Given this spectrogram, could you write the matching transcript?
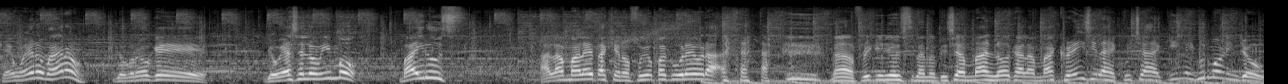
¡Qué bueno, mano! Yo creo que yo voy a hacer lo mismo. Virus, a las maletas que nos fuimos para Culebra. Nada, Freaky News, las noticias más locas, las más crazy, las escuchas aquí en el Good Morning Show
